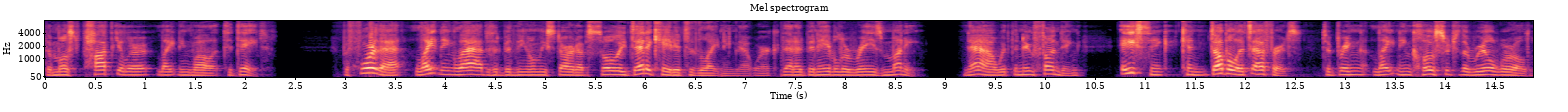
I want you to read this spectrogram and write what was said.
the most popular Lightning wallet to date. Before that, Lightning Labs had been the only startup solely dedicated to the Lightning Network that had been able to raise money. Now, with the new funding, ACINQ can double its efforts to bring Lightning closer to the real world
